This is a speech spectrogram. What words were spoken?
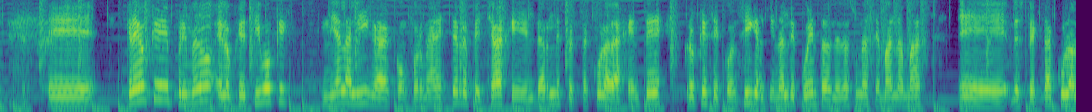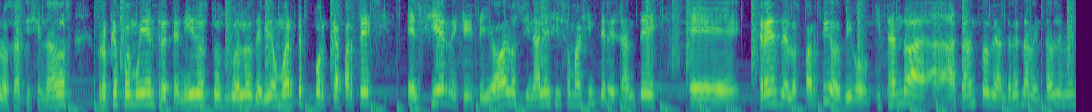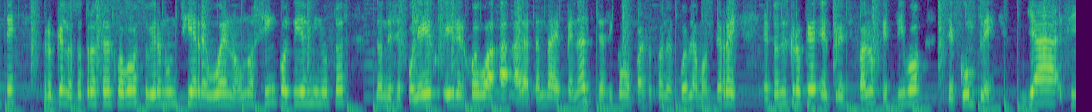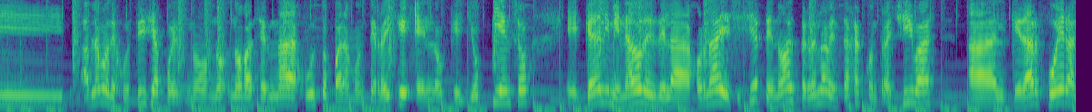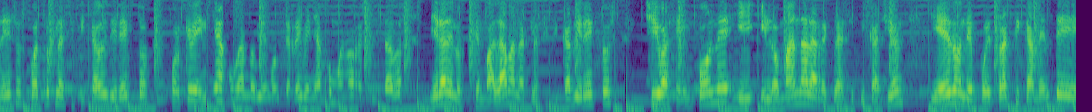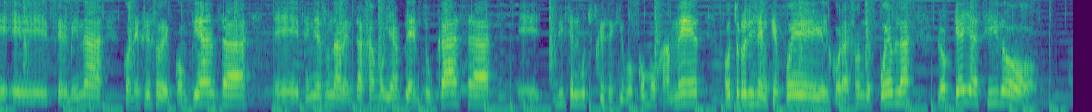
Eh, creo que primero el objetivo que tenía la liga conforme a este repechaje, el darle espectáculo a la gente, creo que se consigue al final de cuentas. Le das una semana más eh, de espectáculo a los aficionados. Creo que fue muy entretenido estos duelos de vida o muerte, porque aparte el cierre que te llevaba a los finales hizo más interesante eh, tres de los partidos. Digo, quitando a, Santos de Andrés, lamentablemente, creo que los otros tres juegos tuvieron un cierre bueno, unos 5 o 10 minutos donde se podía ir, el juego a, la tanda de penaltis, así como pasó con el Puebla Monterrey. Entonces creo que el principal objetivo se cumple. Ya si hablamos de justicia, pues no, no, no va a ser nada justo para Monterrey, que en lo que yo pienso eh, queda eliminado desde la jornada 17, ¿no? Al perder la ventaja contra Chivas, al quedar fuera de esos cuatro clasificados directos, porque venía jugando bien Monterrey, venía con buenos resultados y era de los que se embalaban a clasificar directos. Chivas se impone y, lo manda a la reclasificación y es donde pues prácticamente eh, termina con exceso de confianza, eh, tenías una ventaja muy amplia en tu casa, eh, dicen muchos que se equivocó Mohamed, otros dicen que fue el corazón de Puebla, lo que haya sido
